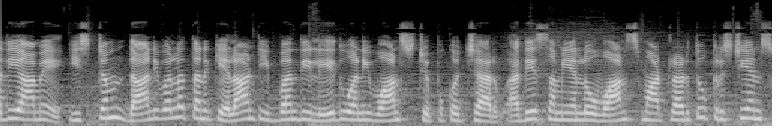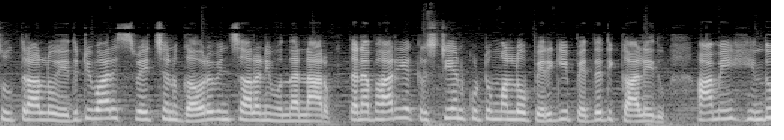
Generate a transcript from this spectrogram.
అది ఆమె ఇష్టం దానివల్ల తనకి ఎలాంటి ఇబ్బంది లేదు అని వాన్స్ చెప్పుకొచ్చారు. అదే సమయంలో వాన్స్ మాట్లాడుతూ క్రిస్టియన్ సూత్రాల్లో ఎదుటివారి స్వేచ్ఛను గౌరవించాలని ఉందన్నారు. తన భార్య క్రిస్టియన్ కుటుంబంలో పెరిగి పెద్దది కాలేదు. ఆమె హిందూ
